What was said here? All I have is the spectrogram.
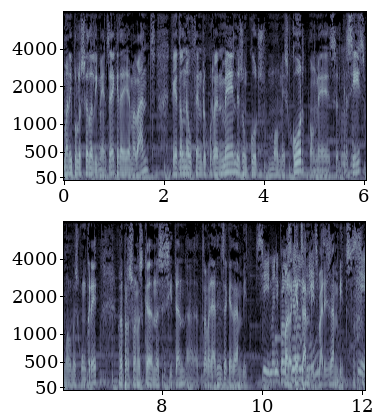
manipulació d'aliments, eh, que dèiem abans, que aquest el aneu fent recurrentment, és un curs molt més curt, molt més precís, molt més concret, per a persones que necessiten eh, treballar dins d'aquest àmbit. Sí, Bueno, manipulació aquests d'aliments... àmbits, varis àmbits. Sí,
